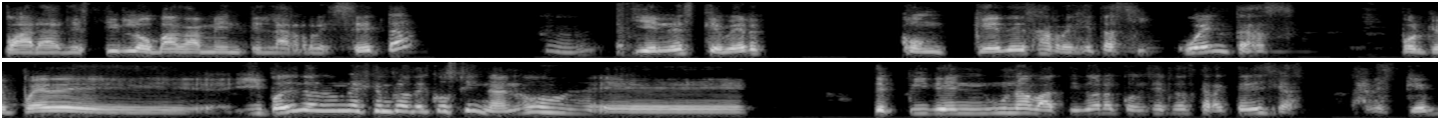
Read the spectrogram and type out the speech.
para decirlo vagamente, la receta, tienes que ver con qué de esa receta sí cuentas porque puede, y dar un ejemplo de cocina, ¿no? Eh, te piden una batidora con ciertas características. ¿Sabes qué?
